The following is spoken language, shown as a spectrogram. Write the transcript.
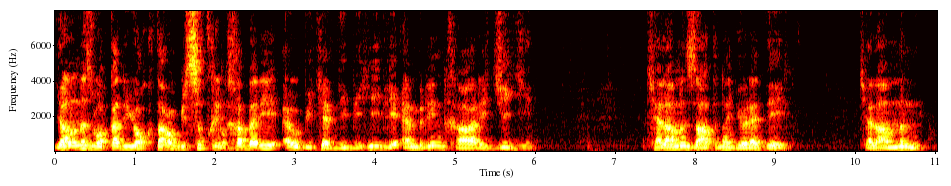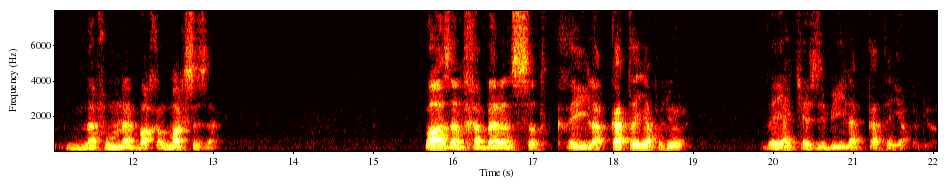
Yalnız vakad yuqta'u bi sıdkil haberi ev bi kezdibihi li emrin hariciyyin. Kelamın zatına göre değil, kelamın mefhumuna bakılmaksızın bazen haberin sıdkıyla kata yapılıyor veya kezibiyle kata yapılıyor.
